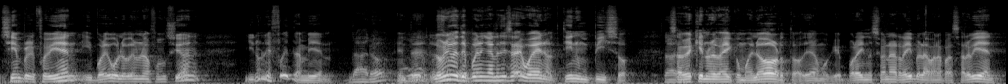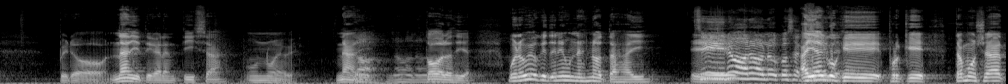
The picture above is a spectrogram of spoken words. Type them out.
siempre le fue bien y por ahí vos lo ves en una función y no le fue tan bien. claro. Entonces, lo único que te pueden garantizar es, bueno, tiene un piso. Claro. Sabés que no le va a ir como el orto, digamos, que por ahí no se van a reír, pero la van a pasar bien. Pero nadie te garantiza un 9. Nadie. No, no, no, Todos los días. Bueno, veo que tenés unas notas ahí. Sí, Eh, no, no, no, cosa Hay algo que. Porque estamos ya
